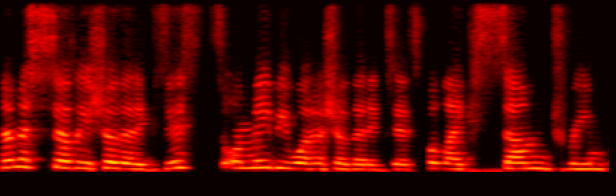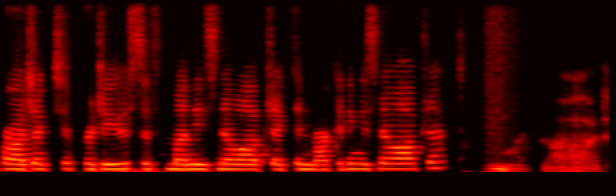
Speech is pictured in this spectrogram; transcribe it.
not necessarily a show that exists, or maybe one a show that exists, but like some dream project to produce if money's no object and marketing is no object? Oh my god,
